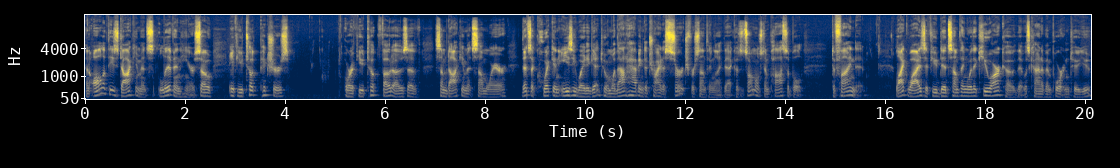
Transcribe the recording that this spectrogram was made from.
And all of these documents live in here. So if you took pictures or if you took photos of some document somewhere, that's a quick and easy way to get to them without having to try to search for something like that because it's almost impossible to find it. Likewise, if you did something with a QR code that was kind of important to you,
